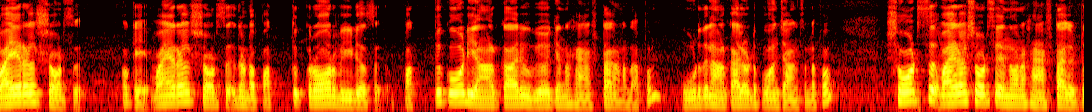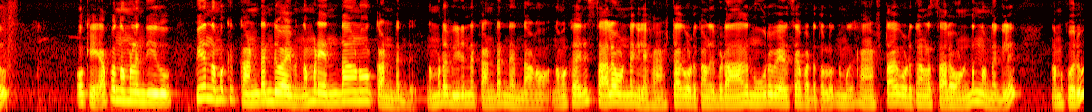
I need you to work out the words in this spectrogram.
viral shorts okay viral shorts ഇതുണ്ടോ? പത്ത് ക്രോർ വീഡിയോസ് പത്ത് കോടി ആൾക്കാർ ഉപയോഗിക്കുന്ന ഹാഷ്ടാഗാണത്. അപ്പം കൂടുതൽ ആൾക്കാരിലോട്ട് പോകാൻ ചാൻസ് ഉണ്ട്. അപ്പോൾ ഷോർട്സ് വൈറൽ ഷോർട്സ് എന്ന് പറഞ്ഞ ഹാഷ്ടാഗ് ഇട്ടു. ഓക്കെ അപ്പോൾ നമ്മൾ എന്ത് ചെയ്തു പിന്നെ നമുക്ക് കണ്ടന്റുമായി നമ്മുടെ എന്താണോ കണ്ടന്റ് നമ്മുടെ വീടിന്റെ കണ്ടന്റ് എന്താണോ നമുക്ക് അതിന് സ്ഥലം ഉണ്ടെങ്കിൽ ഹാഷ്ടാഗ് കൊടുക്കാൻ ഇവിടെ ആകെ നൂറ് പേഴ്സേ പറ്റത്തുള്ളൂ നമുക്ക് ഹാഷ് ടാഗ് കൊടുക്കാനുള്ള സ്ഥലം ഉണ്ടെന്നുണ്ടെങ്കിൽ നമുക്കൊരു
